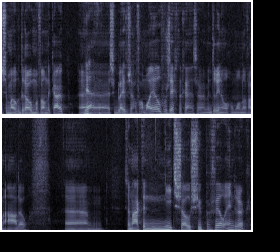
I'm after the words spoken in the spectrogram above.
ze mogen dromen van de Kuip. Ja. Ze bleven zelf allemaal heel voorzichtig. Hè. Ze hebben met 3-0 gewonnen van ADO. Um, ze maakten niet zo super veel indruk.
